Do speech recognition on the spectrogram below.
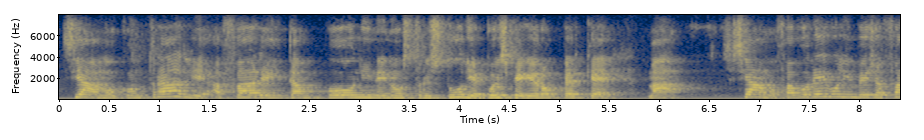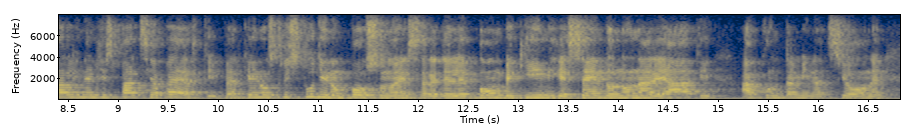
siamo contrari a fare i tamponi nei nostri studi e poi spiegherò perché, ma siamo favorevoli invece a farli negli spazi aperti perché i nostri studi non possono essere delle bombe chimiche essendo non areati a contaminazione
